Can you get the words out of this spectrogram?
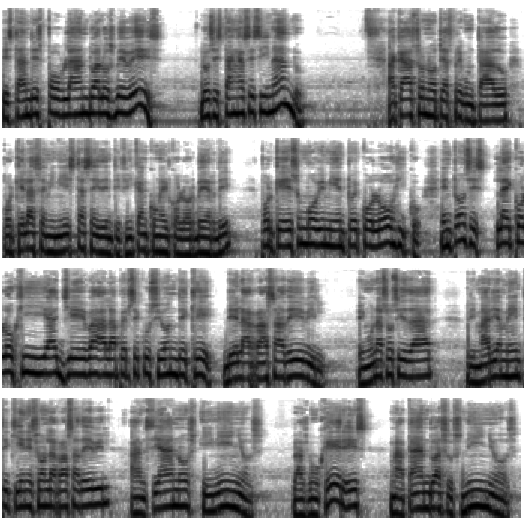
Están despoblando a los bebés. Los están asesinando. ¿Acaso no te has preguntado por qué las feministas se identifican con el color verde? Porque es un movimiento ecológico. Entonces, la ecología lleva a la persecución de qué? De la raza débil. En una sociedad Primariamente, ¿quiénes son la raza débil? Ancianos y niños. Las mujeres matando a sus niños.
